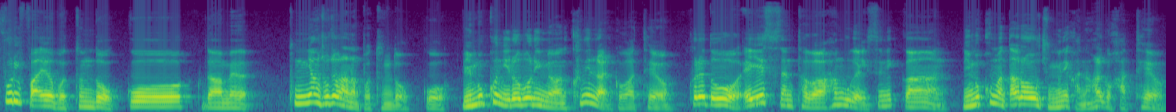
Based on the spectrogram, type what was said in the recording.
프리파이어 버튼도 없고 그 다음에 풍량 조절하는 버튼도 없고 리모컨 잃어버리면 큰일 날 것 같아요. 그래도 AS 센터가 한국에 있으니까 리모컨만 따로 주문이 가능할 것 같아요.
